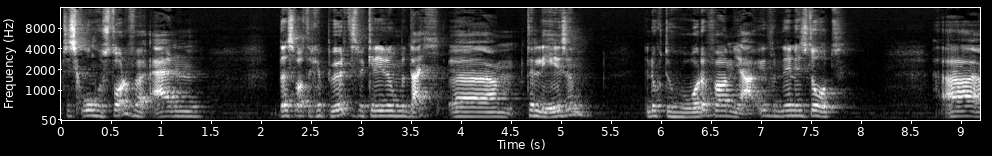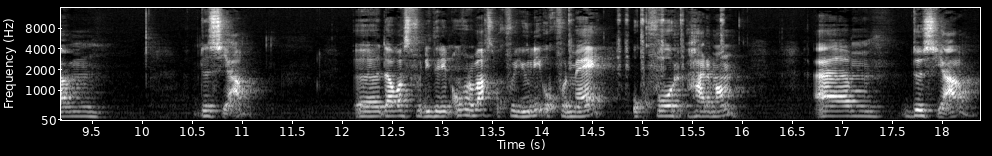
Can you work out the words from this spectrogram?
ze is gewoon gestorven. En dat is wat er gebeurd is. We kregen op een dag ehm, te lezen en ook te horen van... Ja, uw vriendin is dood. Ehm, dus ja, uh, dat was voor iedereen onverwachts. Ook voor jullie, ook voor mij, ook voor haar man. Um, dus ja,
